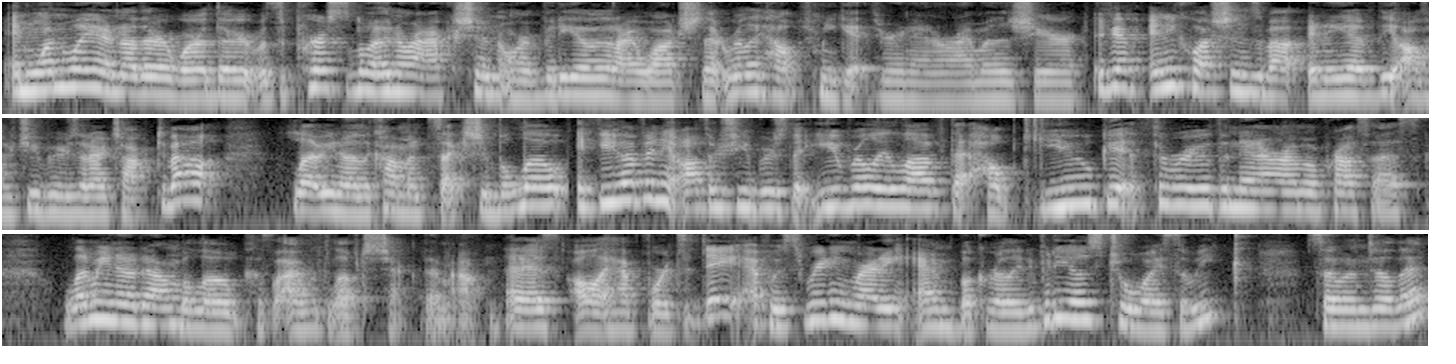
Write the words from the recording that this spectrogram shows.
in one way or another whether it was a personal interaction or a video that I watched that really helped me get through NaNoWriMo this year. If you have any questions about any of the author tubers that I talked about let me know in the comments section below. If you have any author tubers that you really love that helped you get through the NaNoWriMo process, let me know down below because I would love to check them out. That is all I have for today. I post reading, writing, and book related videos twice a week. So until then,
